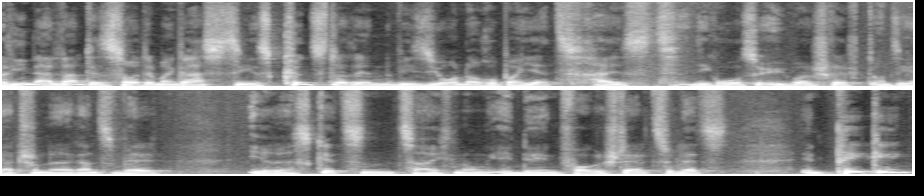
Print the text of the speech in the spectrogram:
Alina Atlantis ist heute mein Gast. Sie ist Künstlerin, Vision Europa jetzt heißt die große Überschrift und sie hat schon in der ganzen Welt ihre Skizzen, Zeichnungen, Ideen vorgestellt. Zuletzt in Peking.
